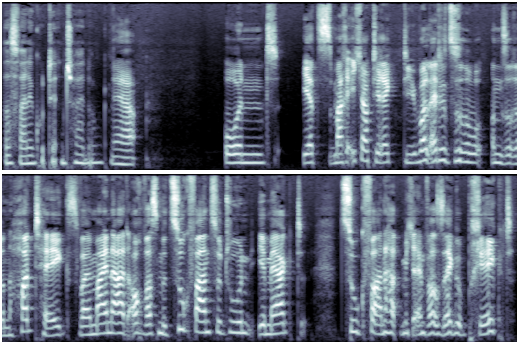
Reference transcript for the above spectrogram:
Das war eine gute Entscheidung. Ja. Und jetzt mache ich auch direkt die Überleitung zu unseren Hot Takes, weil meine hat auch was mit Zugfahren zu tun. Ihr merkt, Zugfahren hat mich einfach sehr geprägt.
